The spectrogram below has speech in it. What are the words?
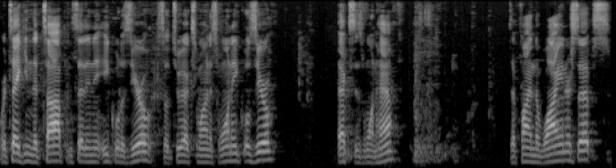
we're taking the top and setting it equal to 0. So 2x minus 1 equals 0. x is 1 half. To find the y-intercepts,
